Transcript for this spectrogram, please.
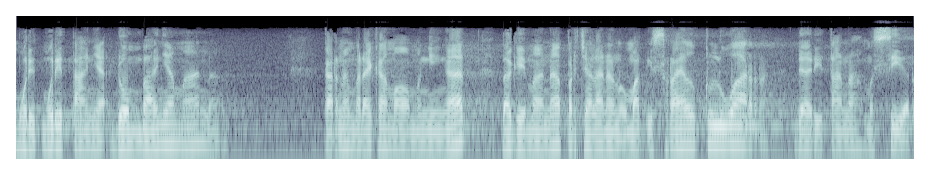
murid-murid tanya, dombanya mana? Karena mereka mau mengingat bagaimana perjalanan umat Israel keluar dari tanah Mesir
